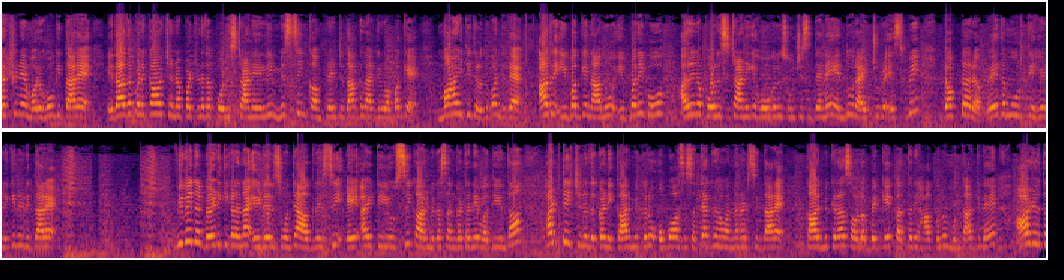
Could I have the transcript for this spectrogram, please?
ರಕ್ಷಣೆ ಮೊರೆ ಹೋಗಿದ್ದಾರೆ. ಇದಾದ ಬಳಿಕ ಚನ್ನಪಟ್ಟಣದ ಪೊಲೀಸ್ ಠಾಣೆಯಲ್ಲಿ ಮಿಸ್ಸಿಂಗ್ ಕಂಪ್ಲೇಂಟ್ ದಾಖಲಾಗಿರುವ ಬಗ್ಗೆ ಮಾಹಿತಿ ತಿಳಿದು ಬಂದಿದೆ. ಆದರೆ ಈ ಬಗ್ಗೆ ನಾನು ಇಬ್ಬರಿಗೂ ಅಲ್ಲಿನ ಪೊಲೀಸ್ ಠಾಣೆಗೆ ಹೋಗಲು ಸೂಚಿಸಿದ್ದೇನೆ ಎಂದು ರಾಯಚೂರು ಎಸ್ಪಿ ಡಾಕ್ಟರ್ ವೇದಮೂರ್ತಿ ಹೇಳಿಕೆ ನೀಡಿದ್ದಾರೆ. ವಿವಿಧ ಬೇಡಿಕೆಗಳನ್ನು ಈಡೇರಿಸುವಂತೆ ಆಗ್ರಹಿಸಿ ಎಐಟಿಯುಸಿ ಕಾರ್ಮಿಕ ಸಂಘಟನೆ ವತಿಯಿಂದ ಹಟ್ಟಿ ಚಿನ್ನದ ಗಣಿ ಕಾರ್ಮಿಕರು ಉಪವಾಸ ಸತ್ಯಾಗ್ರಹವನ್ನು ನಡೆಸಿದ್ದಾರೆ. ಕಾರ್ಮಿಕರ ಸೌಲಭ್ಯಕ್ಕೆ ಕತ್ತರಿ ಹಾಕಲು ಮುಂದಾಗಿದೆ. ಆಡಳಿತ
